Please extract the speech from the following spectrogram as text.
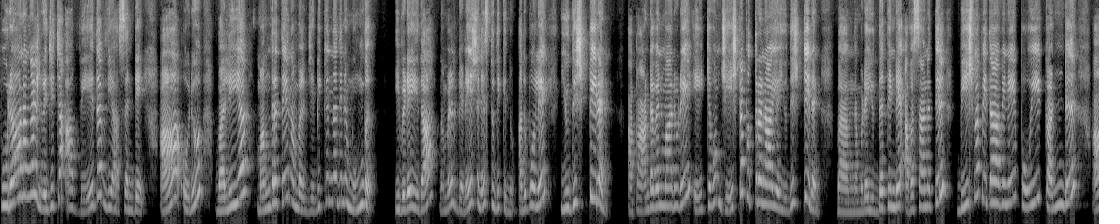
പുരാണങ്ങൾ രചിച്ച ആ വേദവ്യാസന്റെ ആ ഒരു വലിയ മന്ത്രത്തെ നമ്മൾ ജപിക്കുന്നതിന് മുമ്പ് ഇവിടെ ഇതാ നമ്മൾ ഗണേശനെ സ്തുതിക്കുന്നു. അതുപോലെ യുധിഷ്ഠിരൻ ആ പാണ്ഡവന്മാരുടെ ഏറ്റവും ജ്യേഷ്ഠപുത്രനായ യുധിഷ്ഠിരൻ നമ്മുടെ യുദ്ധത്തിന്റെ അവസാനത്തിൽ ഭീഷ്മ പിതാവിനെ പോയി കണ്ട് ആ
